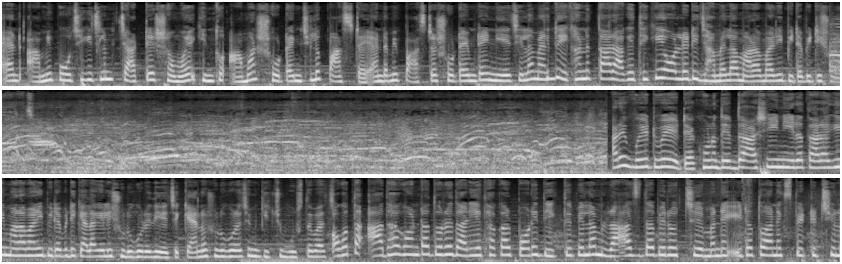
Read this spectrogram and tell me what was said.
অ্যান্ড আমি পৌঁছে গেছিলাম চারটের সময়, কিন্তু আমার শো টাইম ছিল পাঁচটায় অ্যান্ড আমি পাঁচটার শো টাইমটাই নিয়েছিলাম কিন্তু এখানে তার আগে থেকেই অলরেডি ঝামেলা, মারামারি, পিটাপিটি শুরু হয়ে গেছে। ওয়েট ওয়েট এখনও দেবদা আসেইনি, এরা তার আগেই মারামারি, পিটাপিটি, কেলাগেলি শুরু করে দিয়েছে। কেন শুরু করেছে আমি কিছু বুঝতে পারছি অগত আধা ঘণ্টা ধরে দাঁড়িয়ে থাকার পরে দেখতে পেলাম রাজদা বেরোচ্ছে। মানে এটা তো আনএক্সপেক্টেড ছিল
